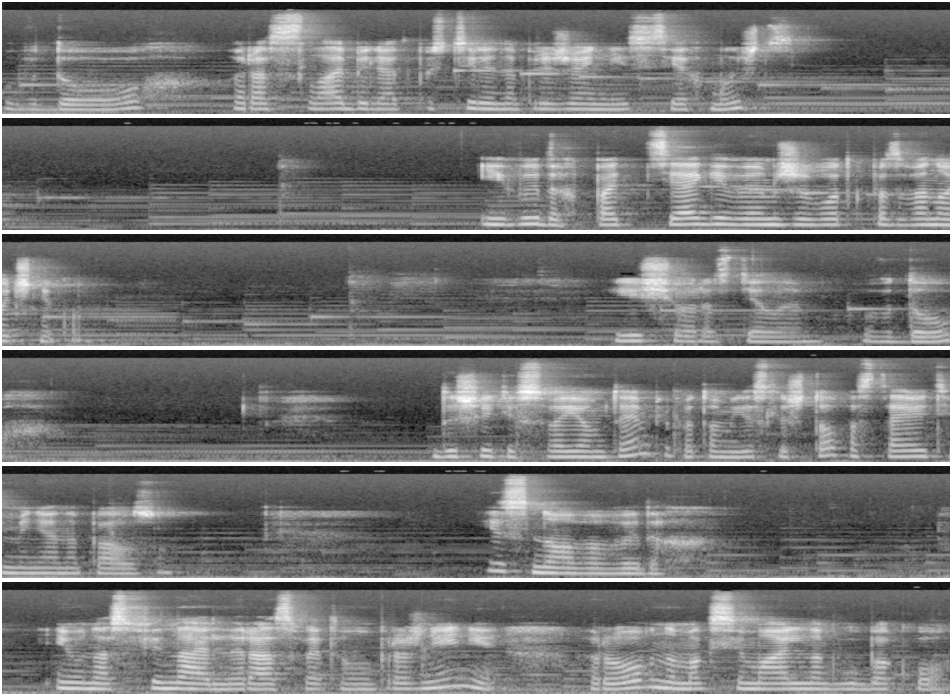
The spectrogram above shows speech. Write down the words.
вдох. Расслабили, отпустили напряжение из всех мышц. И выдох. Подтягиваем живот к позвоночнику. Еще раз делаем вдох. Дышите в своем темпе, потом, если что, поставите меня на паузу. И снова выдох. И у нас финальный раз в этом упражнении ровно максимально глубоко.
